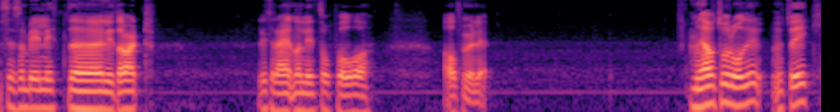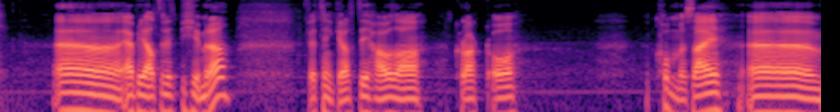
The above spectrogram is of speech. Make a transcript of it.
Ser ut som det blir litt, uh, litt av hvert. Litt regn og litt opphold og alt mulig. Men jeg har to rådyr ute og gikk. Uh, jeg blir alltid litt bekymra, for jeg tenker at de har jo da klart å komme seg eh,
